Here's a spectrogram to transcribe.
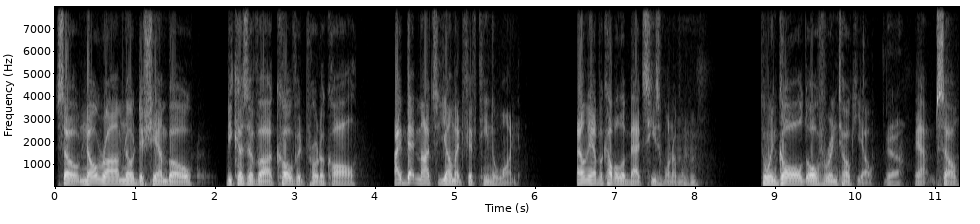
So no Rahm, no DeChambeau because of uh, COVID protocol. I bet Matsuyama at 15 to 1. I only have a couple of bets. He's one of them Mm-hmm. to win gold over in Tokyo. Yeah. Yeah. So,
